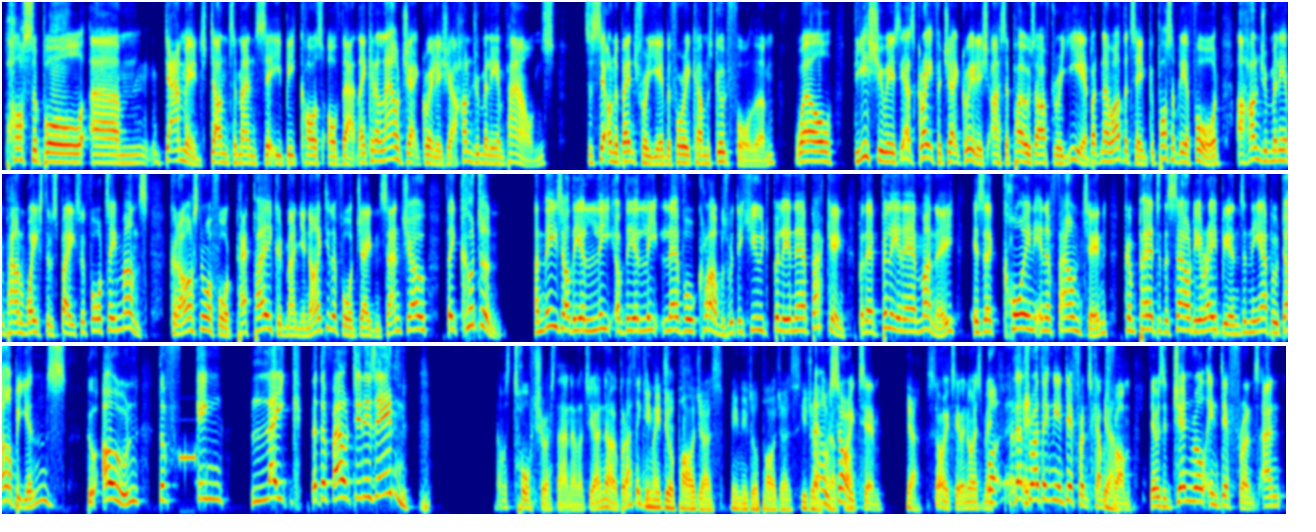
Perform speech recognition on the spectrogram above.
possible um, damage done to Man City because of that. They can allow Jack Grealish at 100 million pounds to sit on the bench for a year before he comes good for them. Well, the issue is, yeah, it's great for Jack Grealish, I suppose, after a year, but no other team could possibly afford a hundred million pound waste of space for 14 months. Could Arsenal afford Pepe? Could Man United afford Jadon Sancho? They couldn't. And these are the elite of the elite level clubs with the huge billionaire backing. But their billionaire money is a coin in a fountain compared to the Saudi Arabians and the Abu Dhabians who own the fucking lake that the fountain is in. That was torturous, that analogy. I know, but I think you need to it. apologize. You need to apologize. You oh, sorry, Tim. Yeah. Sorry, Tim. Annoys me. Well, but that's it, where I think the indifference comes yeah. from. There was a general indifference. And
